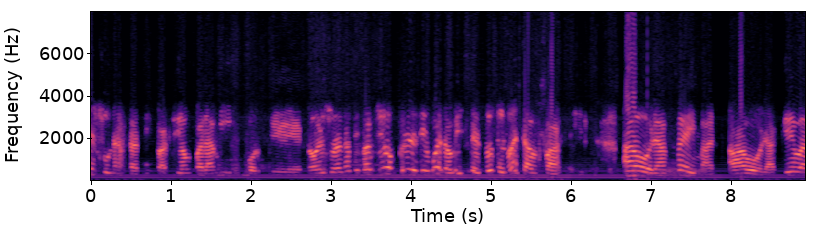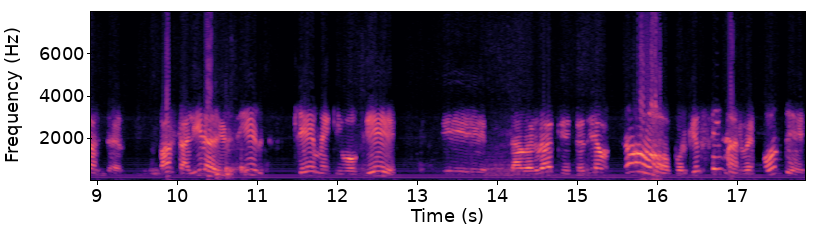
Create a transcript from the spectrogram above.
es una satisfacción para mí, porque no es una satisfacción, pero decir, bueno, viste, entonces no es tan fácil. Ahora, Feynman, ahora, ¿qué va a hacer? ¿Va a salir a decir que me equivoqué? Eh, la verdad que tendría... No, porque Feynman responde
